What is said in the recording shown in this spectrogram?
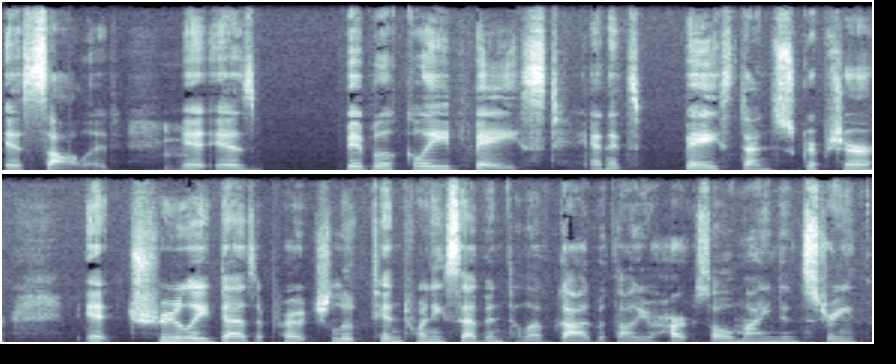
is solid. It is biblically based and it's based on scripture. It truly does approach Luke 10:27 to love God with all your heart, soul, mind and strength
